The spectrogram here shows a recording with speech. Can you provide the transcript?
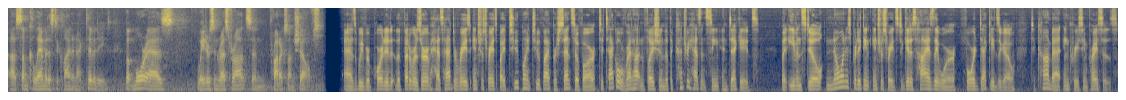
uh, some calamitous decline in activity, but more as waiters in restaurants and products on shelves. As we've reported, the Federal Reserve has had to raise interest rates by 2.25% so far to tackle red hot inflation that the country hasn't seen in decades. But even still, no one is predicting interest rates to get as high as they were four decades ago to combat increasing prices.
